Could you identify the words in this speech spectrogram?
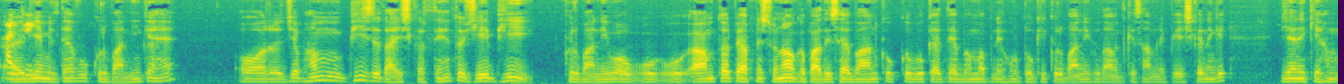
हाँ आइडिया मिलता है वो कुर्बानी का है। और जब हम भी सताइश करते हैं तो ये भी कुर्बानी वो वो, वो आमतौर पे आपने सुना होगा पादी साहबान को, को वो कहते हैं अब हम अपने होठों की कुर्बानी खुदावंत के सामने पेश करेंगे यानी कि हम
